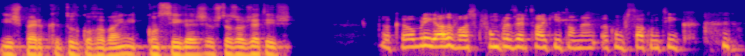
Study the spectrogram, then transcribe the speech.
e espero que tudo corra bem e que consigas os teus objetivos. Ok, obrigada Vasco, foi um prazer estar aqui também a conversar contigo.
